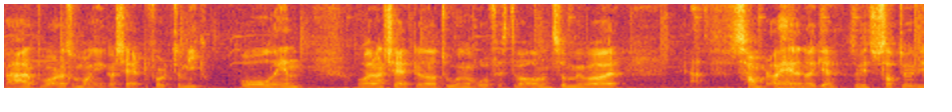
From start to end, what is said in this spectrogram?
For her var det så mange engasjerte folk som gikk all in. Og arrangerte da to ganger H-festivalen, som jo var samla i hele Norge. Så vi, satt jo, vi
